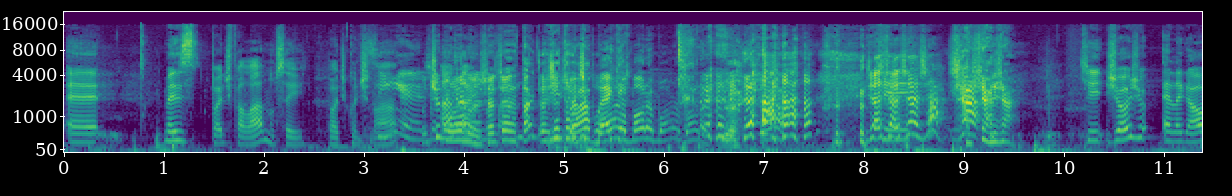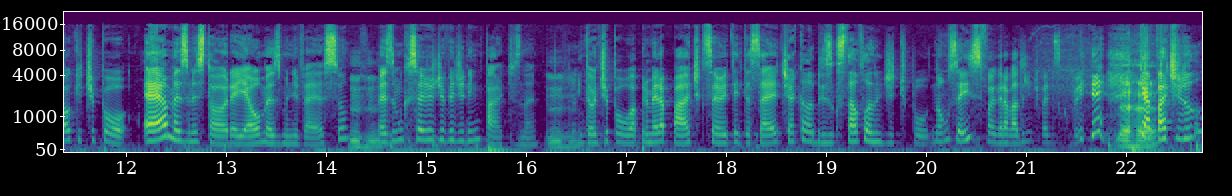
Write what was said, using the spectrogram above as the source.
É, mas pode falar? Não sei. Pode continuar? Sim, é. Continuando, Ah, tá. já, já tá aqui. Já tava tipo, é bora, que- bora, bora, bora. Já, Que- já, já, já, já, já, já. Que Jojo é legal que, tipo, é a mesma história e é o mesmo universo, Uhum. mesmo que seja dividido em partes, né? Uhum. Então, tipo, a primeira parte, que saiu em 87, é aquela brisa que você tava falando de, tipo, não sei se foi gravado, a gente vai descobrir. Aham. que é a parte do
